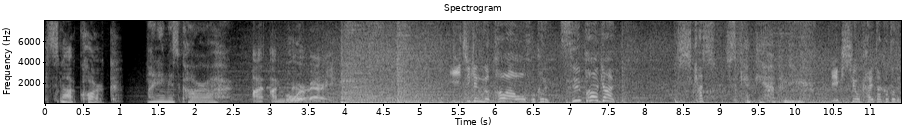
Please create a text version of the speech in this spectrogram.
It's not Clark. My name is Kara. I, I'm well, we're Barry. 異次元のパワーを誇るスーパーガールしかし This can't be happening. 歴史を変えたことで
